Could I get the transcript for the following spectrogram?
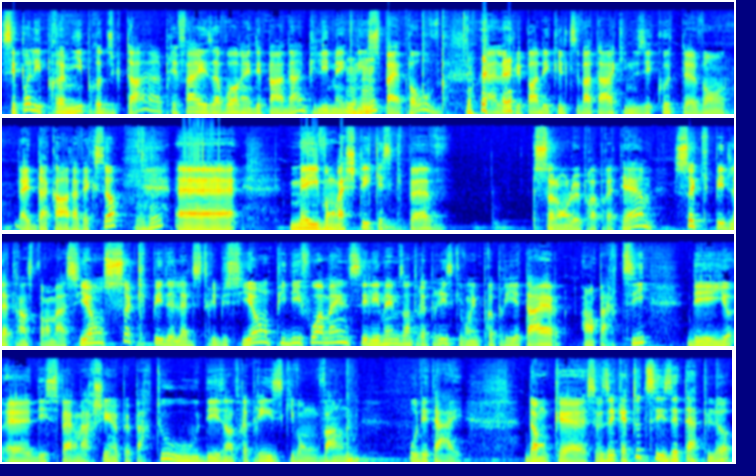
C'est pas les premiers producteurs, hein, préfèrent les avoir indépendants puis les maintenir Mhm. super pauvres. Hein, la plupart des cultivateurs qui nous écoutent euh, vont être d'accord avec ça. Mhm. Euh, mais ils vont acheter qu'est-ce qu'ils peuvent selon leurs propres termes, s'occuper de la transformation, s'occuper de la distribution, puis des fois même, c'est les mêmes entreprises qui vont être propriétaires en partie des, euh, des supermarchés un peu partout ou des entreprises qui vont vendre au détail. Donc, euh, ça veut dire qu'à toutes ces étapes-là,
